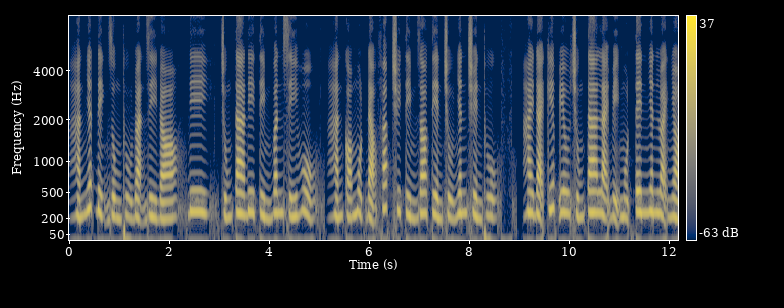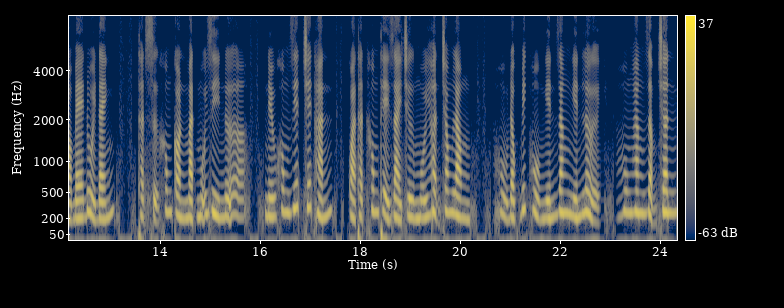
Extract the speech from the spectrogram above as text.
Hắn nhất định dùng thủ đoạn gì đó. Đi, chúng ta đi tìm vân xí hổ. Hắn có một đạo pháp truy tìm do tiền chủ nhân truyền thụ. Hai đại kiếp yêu chúng ta lại bị một tên nhân loại nhỏ bé đuổi đánh. Thật sự không còn mặt mũi gì nữa. Nếu không giết chết hắn, quả thật không thể giải trừ mối hận trong lòng. Hổ độc bích hổ nghiến răng nghiến lợi, hung hăng dậm chân,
